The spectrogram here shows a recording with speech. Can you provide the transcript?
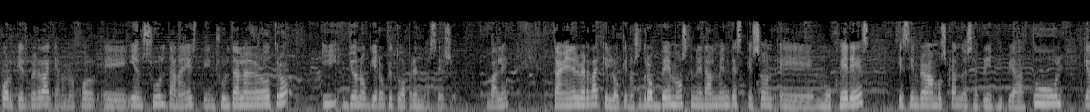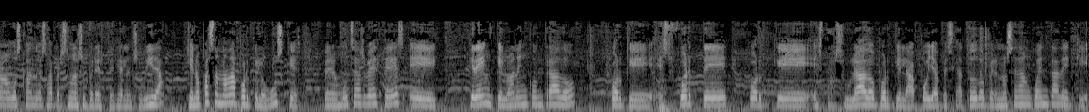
porque es verdad que a lo mejor insultan a este, insultan al otro, y yo no quiero que tú aprendas eso, ¿vale? También es verdad que lo que nosotros vemos generalmente es que son eh, mujeres que siempre van buscando ese príncipe azul, que van buscando esa persona súper especial en su vida, que no pasa nada porque lo busques, pero muchas veces eh, creen que lo han encontrado porque es fuerte, porque está a su lado, porque la apoya pese a todo, pero no se dan cuenta de que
